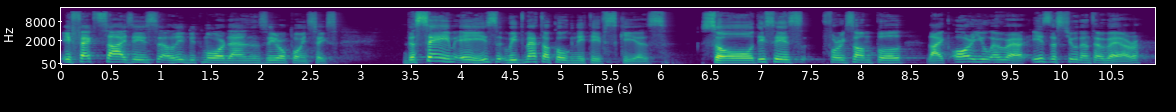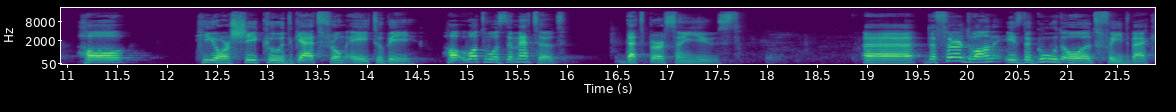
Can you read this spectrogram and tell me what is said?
Effect size is a little bit more than 0.6. The same is with metacognitive skills. So this is, for example, like, are you aware, is the student aware how he or she could get from A to B? How, what was the method that person used? Uh, the third one is the good old feedback,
